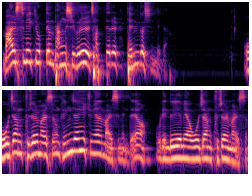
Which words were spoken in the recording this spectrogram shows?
말씀에 기록된 방식을 잣대를 댄 것입니다. 5장 9절 말씀은 굉장히 중요한 말씀인데요. 우리 느헤미야 5장 9절 말씀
